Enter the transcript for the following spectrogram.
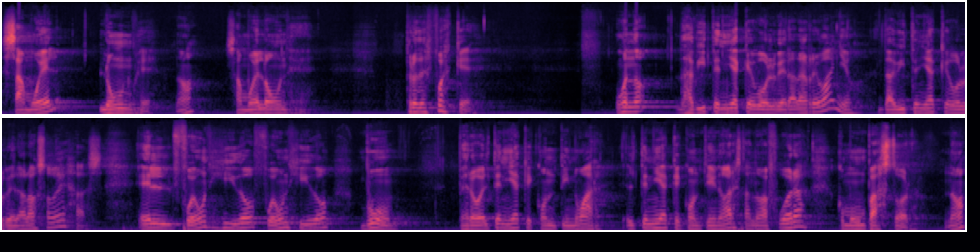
Samuel lo unge, ¿no? Samuel lo unge. Pero después, ¿qué? Bueno, David tenía que volver al rebaño, David tenía que volver a las ovejas. Él fue ungido, fue ungido, boom, pero él tenía que continuar, él tenía que continuar estando afuera como un pastor, ¿no?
